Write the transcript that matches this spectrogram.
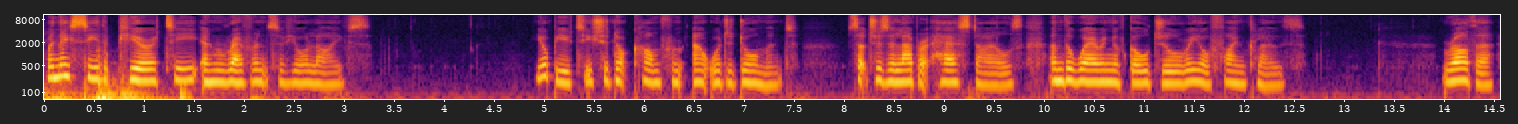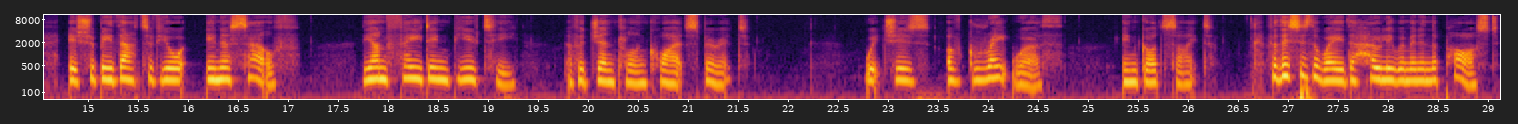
when they see the purity and reverence of your lives. Your beauty should not come from outward adornment, such as elaborate hairstyles and the wearing of gold jewellery or fine clothes. Rather, it should be that of your inner self, the unfading beauty of a gentle and quiet spirit, which is of great worth in God's sight. For this is the way the holy women in the past,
